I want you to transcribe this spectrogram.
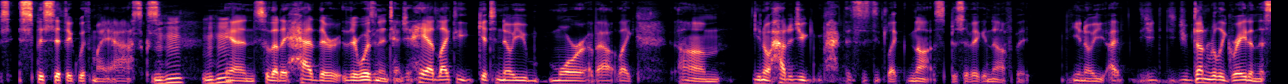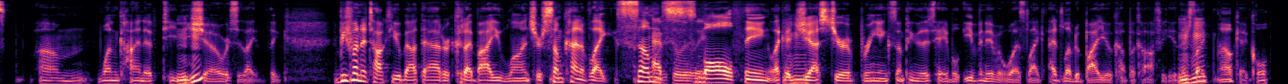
specific with my asks mm-hmm, mm-hmm. and so that i had there there was an intention hey i'd like to get to know you more about like um, you know how did you this is like not specific enough but you know you, I, you have done really great in this um, one kind of tv mm-hmm. show or it like like it'd be fun to talk to you about that or could i buy you lunch or some kind of like some Absolutely. small thing like a mm-hmm. gesture of bringing something to the table even if it was like i'd love to buy you a cup of coffee and it's mm-hmm. like okay cool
